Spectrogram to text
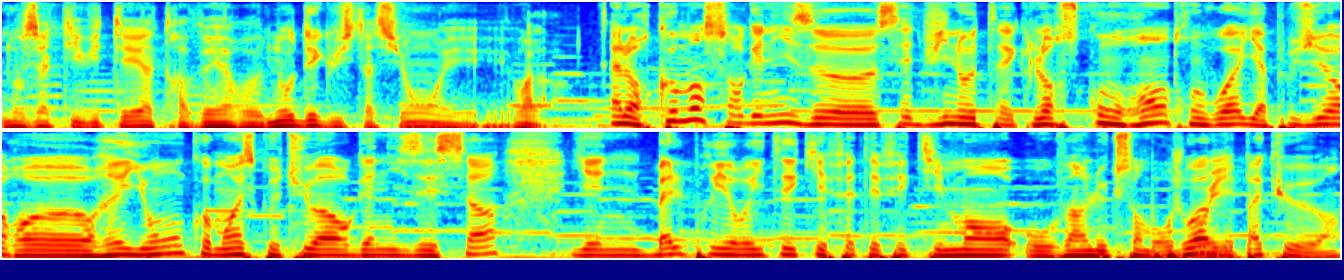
nos activités à travers euh, nos dégustations et voilà. Alors, comment s'organise euh, cette vinothèque? Lorsqu'on rentre, on voit il y a plusieurs euh, rayons. Comment est-ce que tu as organisé ça? Il y a une belle priorité qui est faite effectivement aux vins luxembourgeois, Oui. mais pas que. hein.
